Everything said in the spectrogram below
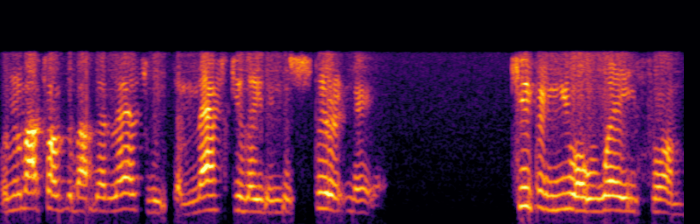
Remember, I talked about that last week, emasculating the spirit man, keeping you away from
